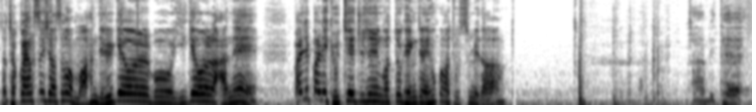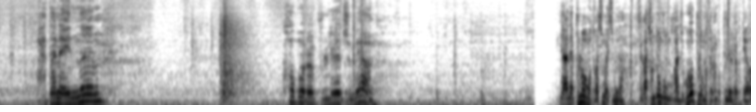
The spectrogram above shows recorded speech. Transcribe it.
자 저가형 쓰셔서 뭐 한 1개월 뭐 2개월 안에 빨리빨리 교체해 주시는 것도 굉장히 효과가 좋습니다. 자 밑에 하단에 있는 커버를 분리해주면 이 안에 블로우 모터가 숨어 있습니다. 제가 전동 공구 가지고 블로우 모터를 한번 분리를 해볼게요.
